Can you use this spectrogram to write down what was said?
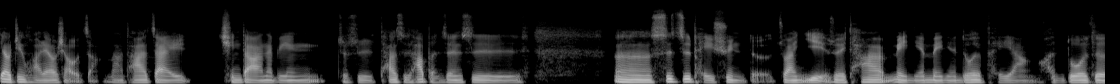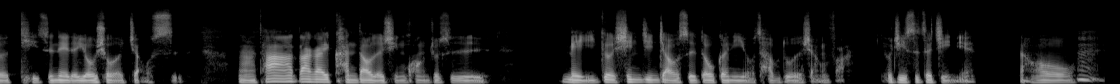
廖金华廖校长，那他在清大那边，就是他是他本身是嗯、呃、师资培训的专业，所以他每年每年都会培养很多的体制内的优秀的教师。那他大概看到的情况就是，每一个新进教师都跟你有差不多的想法，尤其是这几年，然后嗯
